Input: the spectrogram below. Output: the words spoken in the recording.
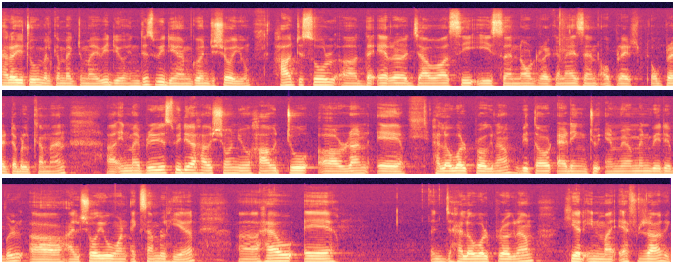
hello youtube welcome back to my video. In this video i'm going to show you how to solve uh, the error java c is uh, not recognize an operate operatable command. Uh, in my previous video i have shown you how to uh, run a hello world program without adding to environment variable. Uh, i'll show you one example here. Uh, have a hello world program here in my f drive. You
